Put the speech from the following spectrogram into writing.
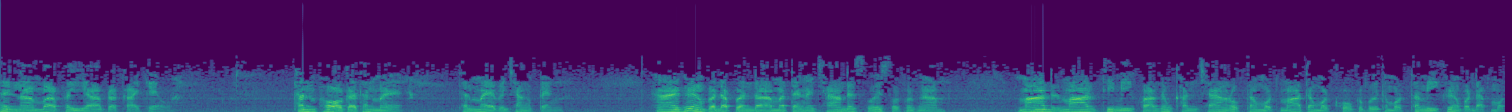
ให้นามว่าพยาประกายแก้ว ท่านพ่อกับท่านแม่ ท่านแม่เป็นช่างแต่งหาเครื่องประดับบรรดามาแต่งให้ช่างได้สวยสดงดงาม ม้าม้าที่มีความสำคัญช้างรบทั้งหมด ม้าทั้งหมดโคกระเบือทั้งหมด ถ้ามีเครื่องประดับหมด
